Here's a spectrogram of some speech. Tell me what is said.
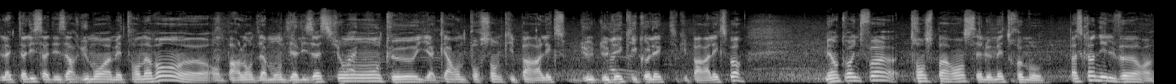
Lactalis a des arguments à mettre en avant euh, en parlant de la mondialisation, qu'il y a 40% qui part à du, du lait qui collecte qui part à l'export. Mais encore une fois, transparence, c'est le maître mot. Parce qu'un éleveur,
